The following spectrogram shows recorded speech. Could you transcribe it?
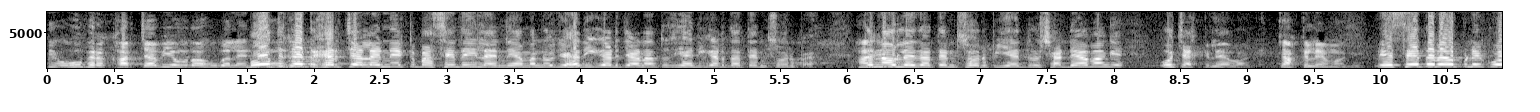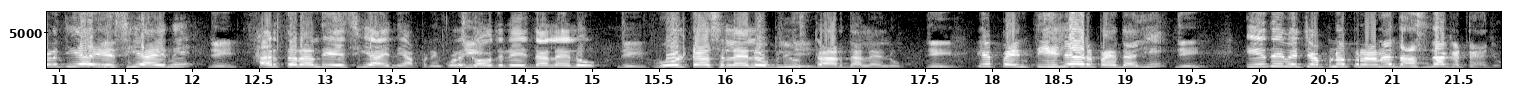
ਤੇ ਉਹ ਫਿਰ ਖਰਚਾ ਵੀ ਆਉਂਦਾ ਹੋਊਗਾ ਲੈਂਦੇ ਬਹੁਤ ਘੱਟ ਖਰਚਾ ਲੈਣੇ ਇੱਕ ਪਾਸੇ ਦੇ ਹੀ ਲੈਣੇ ਆ। ਮੰਨੋ ਜੇ ਹਰੀਗੜ੍ਹ ਜਾਣਾ ਤੁਸੀਂ ਹਰੀਗੜ੍ਹ ਦਾ 300 ਰੁਪਏ। ਧਨੌਲੇ ਦਾ 300 ਰੁਪਏ ਇਧਰੋਂ ਛੱਡ ਆਵਾਂਗੇ ਉਹ ਚੱਕ ਲਿਆਵਾਂਗੇ। ਚੱਕ ਲਿਆਵਾਂਗੇ। ਇਸੇ ਤਰ੍ਹਾਂ ਆਪਣੇ ਕੋਲ ਜੀ ਆ ਏਸੀ ਆਏ ਨੇ। ਜੀ। ਹਰ ਤਰ੍ਹਾਂ ਦੇ ਏਸੀ ਆਏ ਨੇ ਆਪਣੇ ਕੋਲ। ਗੋਦਰੇਜ ਦਾ ਲੈ ਲਓ ਜੀ। ਵੋਲਟਸ ਲੈ ਲਓ ਬਲੂ ਸਟਾਰ ਦਾ ਲੈ ਲਓ। ਜੀ। ਇਹ 35000 ਰੁਪਏ ਦਾ ਜੀ। ਜੀ। ਇਹਦੇ ਵਿੱਚ ਆਪਣਾ ਪੁਰਾਣਾ 10 ਦਾ ਕੱਟਿਆ ਜੋ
